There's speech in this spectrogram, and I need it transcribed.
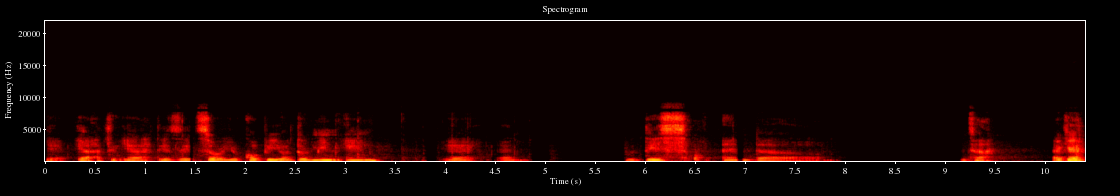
Yeah yeah yeah this is it. So you copy your domain name. Yeah and put this and uh, enter. Okay?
